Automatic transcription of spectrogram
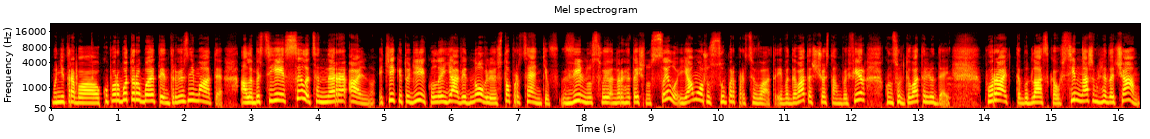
мені треба купу роботи робити, інтерв'ю знімати, але без цієї сили це нереально. І тільки тоді, коли я відновлюю 100% вільну свою енергетичну силу, я можу супер працювати і видавати щось там в ефір, консультувати людей. Порадьте, будь ласка, усім нашим глядачам.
